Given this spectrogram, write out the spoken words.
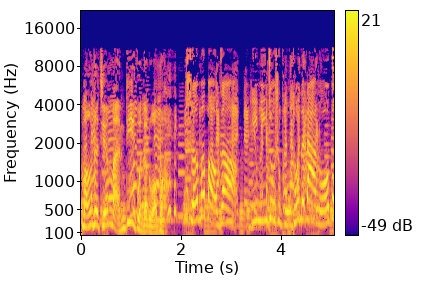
忙着捡满地滚的萝卜。什么宝藏？明明就是普通的大萝卜。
